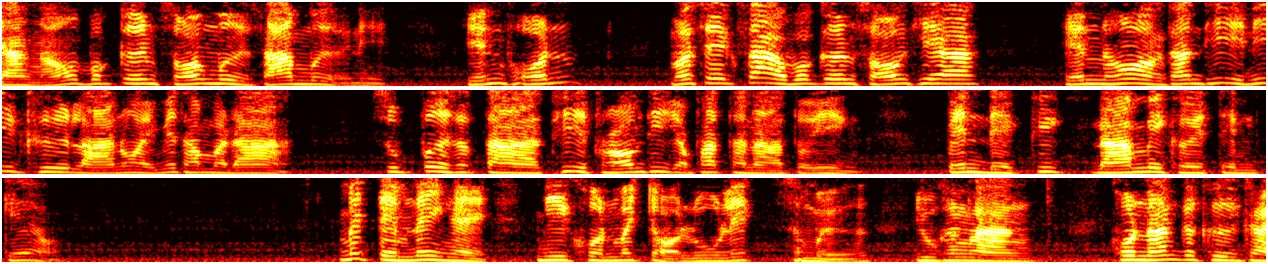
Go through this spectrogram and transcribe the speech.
จังเอาบ่เกินสองมือสามมือนี่ เห็นผลมาเซ็กซ่าบ่เกินสองเทียเห็นห้องทันที่นี่คือหลาหน่อยไม่ธรรมดา ซูเปอร์สตาร์ที่พร้อมที่จะพัฒนาตัวเอง เป็นเด็กที่น้ำไม่เคยเต็มแก้ว ไม่เต็มได้ไง มีคนมาเจาะรูเล็กเสมอ อยู่ข้างล่าง คนนั้นก็คือใคร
